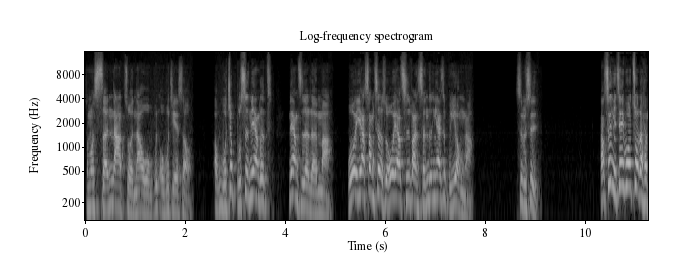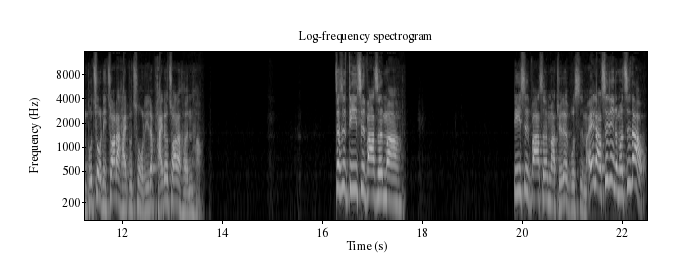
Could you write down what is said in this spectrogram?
什么神啊、准啊，我不我不接受。哦，我就不是那样的那样子的人嘛。我也要上厕所，我也要吃饭，神应该是不用啦，是不是？老师，你这一波做的很不错，你抓的还不错，你的牌都抓的很好。这是第一次发生吗？第一次发生吗？绝对不是嘛。哎，老师你怎么知道？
